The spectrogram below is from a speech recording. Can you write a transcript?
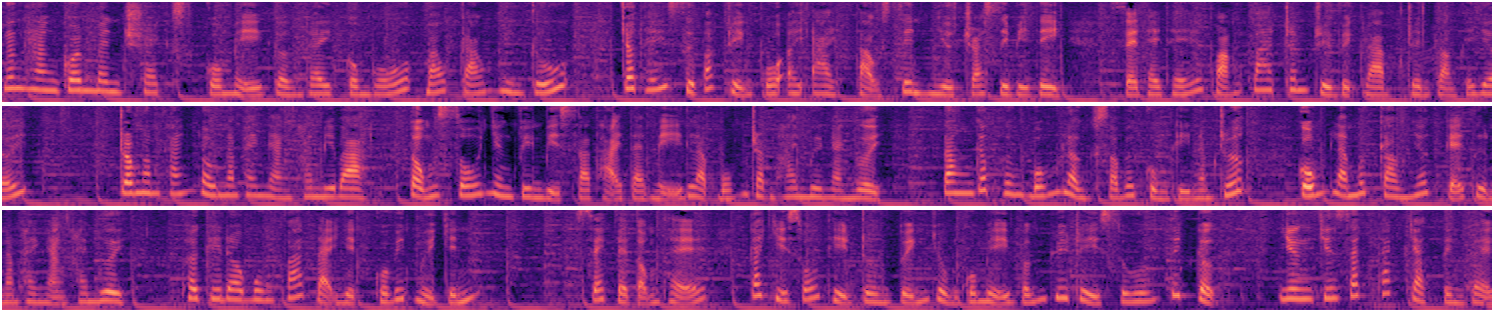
Ngân hàng Goldman Sachs của Mỹ gần đây công bố báo cáo nghiên cứu cho thấy sự phát triển của AI tạo sinh như ChatGPT sẽ thay thế khoảng 300 triệu việc làm trên toàn thế giới. Trong 5 tháng đầu năm 2023, tổng số nhân viên bị sa thải tại Mỹ là 420.000 người, tăng gấp hơn 4 lần so với cùng kỳ năm trước, cũng là mức cao nhất kể từ năm 2020, thời kỳ đầu bùng phát đại dịch COVID-19. Xét về tổng thể, các chỉ số thị trường tuyển dụng của Mỹ vẫn duy trì xu hướng tích cực, nhưng chính sách thắt chặt tiền tệ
